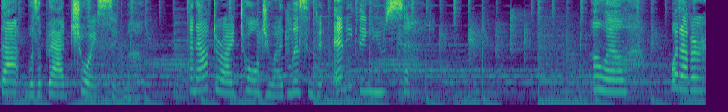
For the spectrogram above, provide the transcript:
That was a bad choice, Sigma. And after I told you I'd listen to anything you said, whatever.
